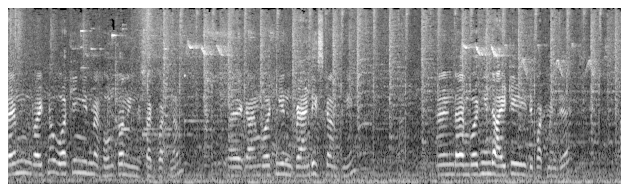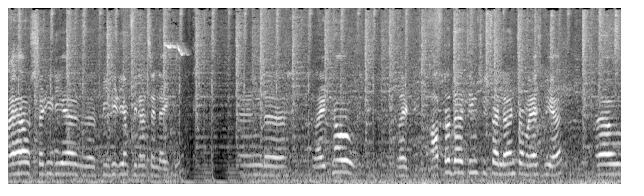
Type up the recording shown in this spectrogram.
I am right now working in my hometown in Visakhapatnam. Like I am working in Brandix company and I am working in the IT department there. I have studied here uh, PGDM Finance and IT. And uh, right now, like after the things which I learned from ISBR, uh,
